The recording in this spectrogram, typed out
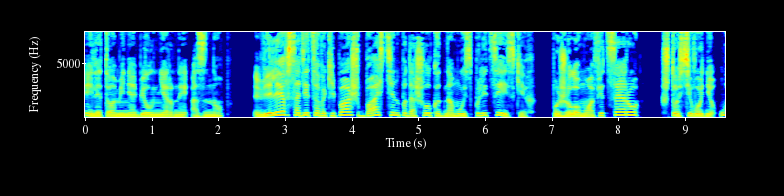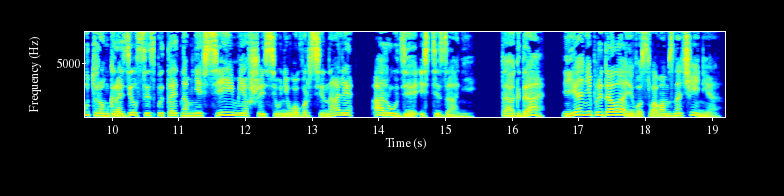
Или то меня бил нервный озноб. Велев садиться в экипаж, Бастин подошел к одному из полицейских, пожилому офицеру, что сегодня утром грозился испытать на мне все имевшиеся у него в арсенале орудие истязаний. Тогда я не придала его словам значения,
